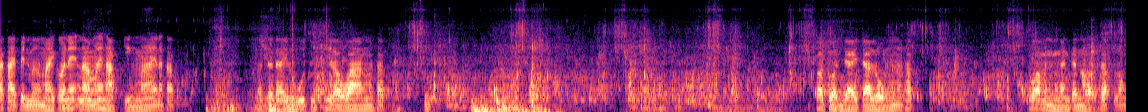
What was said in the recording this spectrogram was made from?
ถ้าใครเป็นมือใหม่ก็แนะนำให้หักกิ่งไม้นะครับ เราจะได้รู้จุดที่เราวางนะครับ ก็ส่วนใหญ่จะหลงนะครับ เพราะว่ามันเหมือนกันหมดครับล่อง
